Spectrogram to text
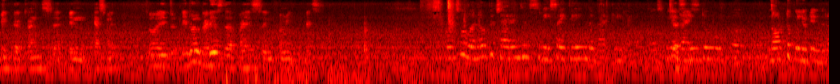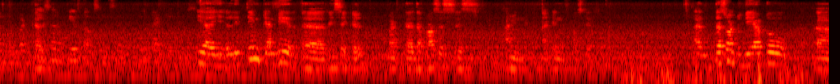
big uh, crunch uh, in Kashmir, so it it will reduce the price in coming days. Also, one of the challenges recycling the battery, right? Because we are trying yes. to uh, not to pollute environment, but these Correct. are pure toxins in both batteries. Yeah, lithium can be uh, recycled, but uh, the process is, I mean, I think first year. Uh, that's what we have to uh,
